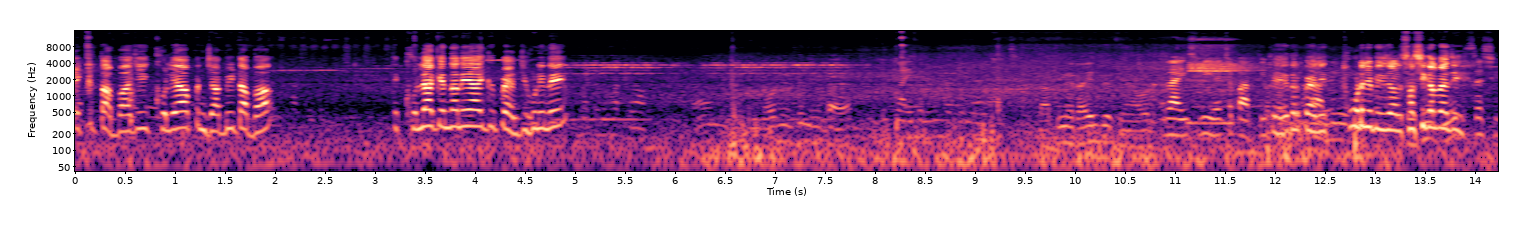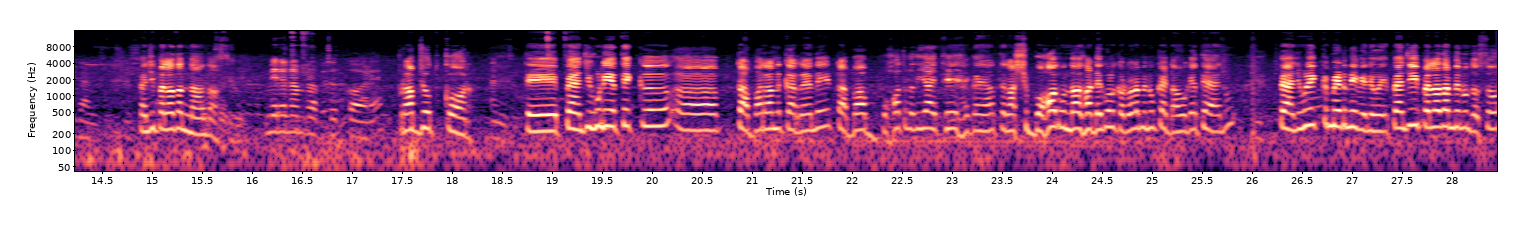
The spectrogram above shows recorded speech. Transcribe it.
ਇੱਕ ਢਾਬਾ ਜੀ ਖੁੱਲਿਆ ਪੰਜਾਬੀ ਢਾਬਾ। ਤੇ ਖੁੱਲਿਆ ਕਹਿੰਦਾ ਨੇ ਆ? ਇੱਕ ਭੈਣ ਜੀ ਹੁਣੀ ਨੇ। साथ में राइस देते हैं और ਰਾਈਸ ਵੀ ਹੈ ਚਪਾਤੀ ਤੇ ਇੱਧਰ ਭੈਣ ਜੀ ਥੋੜੇ ਜਿਹੇ ਬਿਜ਼ੀ ਸਤਿ ਸ਼੍ਰੀ ਅਕਾਲ ਭੈਣ ਜੀ ਸਤਿ ਸ਼੍ਰੀ ਅਕਾਲ ਜੀ ਭੈਣ ਜੀ ਪਹਿਲਾਂ ਤਾਂ ਨਾਮ ਦੱਸ ਦਿਓ ਮੇਰਾ ਨਾਮ ਪ੍ਰਭਜੋਤ ਕੌਰ ਹੈ ਪ੍ਰਭਜੋਤ ਕੌਰ ਹਾਂਜੀ ਤੇ ਭੈਣ ਜੀ ਹੁਣੀ ਇੱਥੇ ਇੱਕ ਅ, ਢਾਬਾ ਰਨ ਕਰ ਰਹੇ ਨੇ ਢਾਬਾ ਬਹੁਤ ਵਧੀਆ ਇੱਥੇ ਹੈਗਾ ਆ ਤੇ ਰਸ਼ ਬਹੁਤ ਹੁੰਦਾ ਸਾਡੇ ਕੋਲ ਘੱਟੋ ਘੱਟ ਮੈਨੂੰ ਘੰਟਾ ਹੋ ਗਿਆ ਤੇ ਆਇਆ ਨੂੰ ਭੈਣ ਜੀ ਹੁਣੀ ਇੱਕ ਮਿੰਟ ਨਹੀਂ ਵੇਲੇ ਹੋਏ ਭੈਣ ਜੀ ਪਹਿਲਾਂ ਤਾਂ ਮੈਨੂੰ ਦੱਸੋ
